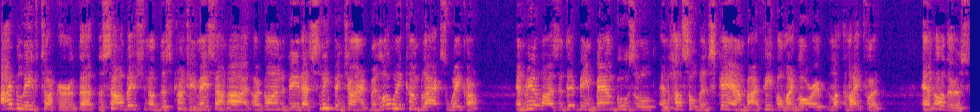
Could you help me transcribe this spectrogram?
I believe, Tucker, that the salvation of this country may sound odd, are going to be that sleeping giant when low income blacks wake up and realize that they're being bamboozled and hustled and scammed by people like Lori Lightfoot and others,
